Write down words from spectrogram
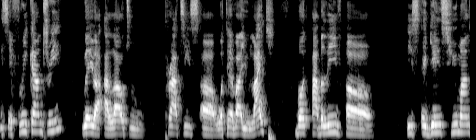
it's a free country where you are allowed to practice uh, whatever you like. But I believe uh, it's against human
